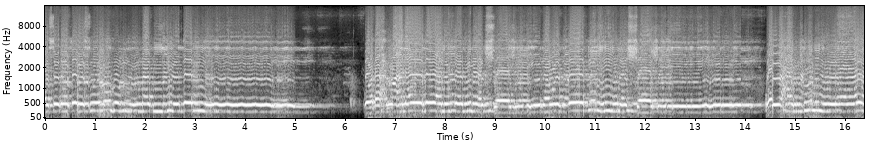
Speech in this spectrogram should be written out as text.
وصدق رسوله النبي الكريم ونحن على ذلك من الشاهدين والذاكرين الشاكرين والحمد لله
